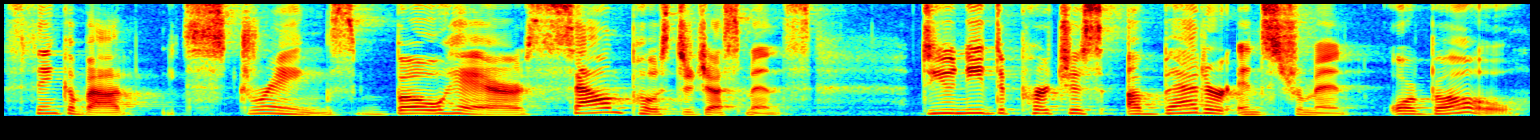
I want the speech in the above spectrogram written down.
Think about strings, bow hair, sound post adjustments do you need to purchase a better instrument or bow?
